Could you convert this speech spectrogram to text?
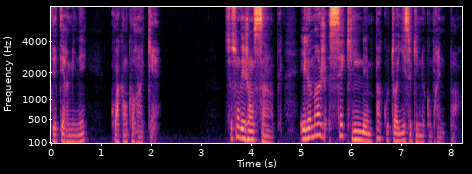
déterminé, quoiqu'encore inquiet. Ce sont des gens simples, et le mage sait qu'ils n'aiment pas côtoyer ce qu'ils ne comprennent pas.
